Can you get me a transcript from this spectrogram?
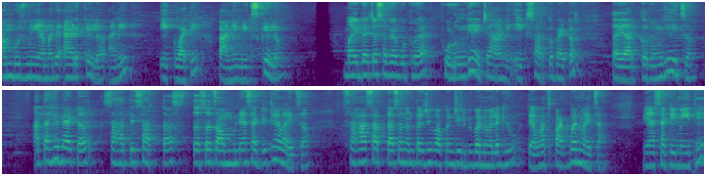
आंबूज मी यामध्ये ॲड केलं आणि एक वाटी पाणी मिक्स केलं. मैद्याच्या सगळ्या गुठळ्या फोडून घ्यायच्या आणि एकसारखं बॅटर तयार करून घ्यायचं. आता हे बॅटर सहा ते सात तास तसंच आंबण्यासाठी ठेवायचं. सहा सात तासानंतर जेव्हा आपण जिलेबी बनवायला घेऊ तेव्हाच पाक बनवायचा. यासाठी मी इथे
